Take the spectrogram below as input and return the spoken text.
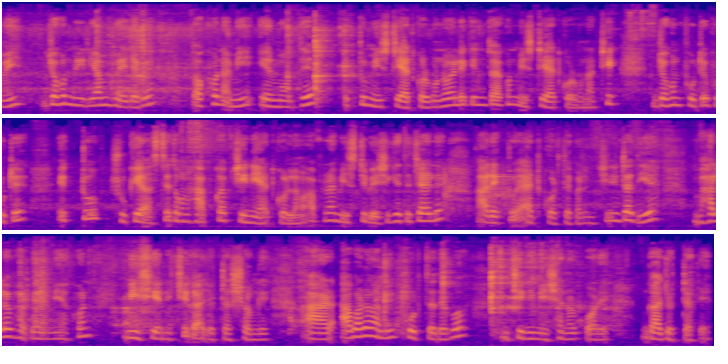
আমি যখন মিডিয়াম হয়ে যাবে, তখন আমি এর মধ্যে একটু মিষ্টি অ্যাড করব। নইলে কিন্তু এখন মিষ্টি অ্যাড করব না। ঠিক যখন ফুটে ফুটে একটু শুকিয়ে আসছে, তখন হাফ কাপ চিনি অ্যাড করলাম। আপনারা মিষ্টি বেশি খেতে চাইলে আর একটু অ্যাড করতে পারেন। চিনিটা দিয়ে ভালোভাবে আমি এখন মিশিয়ে নিচ্ছি গাজরটার সঙ্গে। আর আবারও আমি ফুটতে দেব চিনি মেশানোর পরে গাজরটাকে।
